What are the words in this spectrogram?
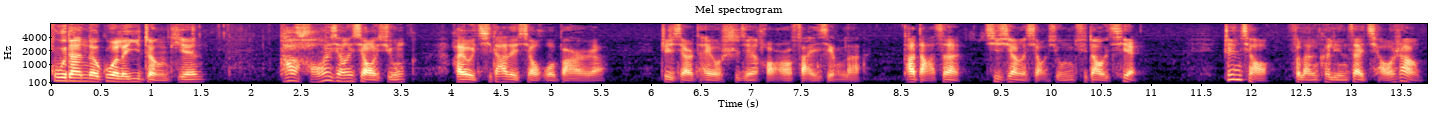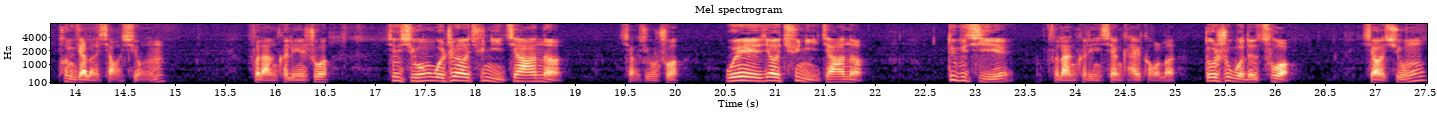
孤单的过了一整天。他好想小熊，还有其他的小伙伴啊。这下他有时间好好反省了。他打算去向小熊去道歉。真巧，富兰克林在桥上碰见了小熊。富兰克林说：“小熊，我正要去你家呢。”小熊说：“我也要去你家呢。”对不起，富兰克林先开口了，都是我的错。小熊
